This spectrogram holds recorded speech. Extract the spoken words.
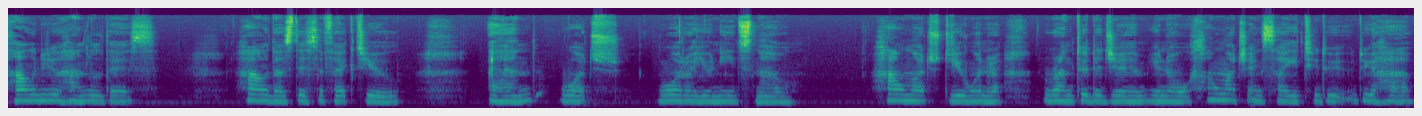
How do you handle this? how does this affect you? And watch what are your needs now? How much do you want to run to the gym? You know, how much anxiety do, do you have?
